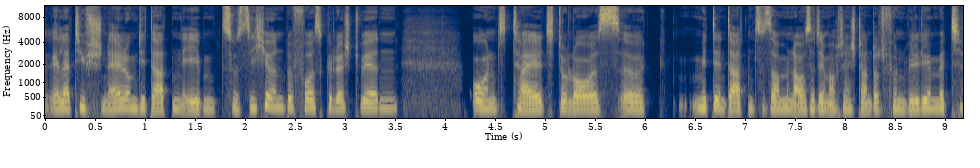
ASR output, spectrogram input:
relativ schnell, um die Daten eben zu sichern, bevor es gelöscht werden. und teilt Dolores äh, mit den Daten zusammen, außerdem auch den Standort von William mit.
